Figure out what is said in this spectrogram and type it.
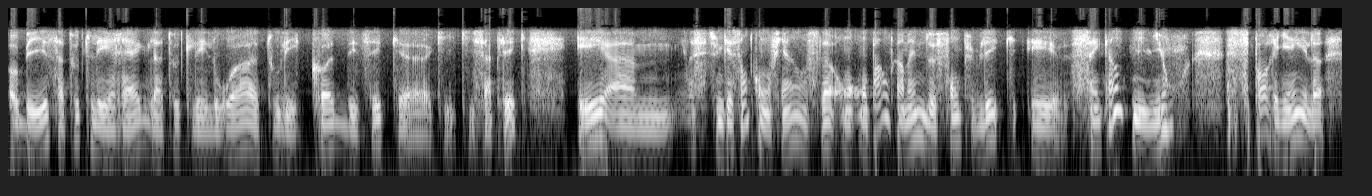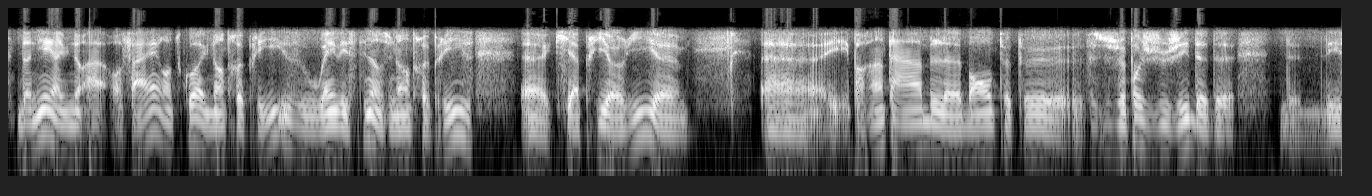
obéisse à toutes les règles, à toutes les lois, à tous les codes d'éthique qui, qui s'appliquent. Et c'est une question de confiance. Là. On, on, parle quand même de fonds publics et 50 millions, pas rien là. Donner à une à offert, en tout cas à une entreprise ou investir dans une entreprise euh, qui a priori euh, euh, est pas rentable. Bon, peut, peut je veux pas juger de, de, des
